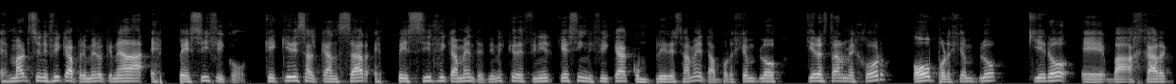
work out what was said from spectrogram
SMART significa, primero que nada, específico. ¿Qué quieres alcanzar específicamente? Tienes que definir qué significa cumplir esa meta. Por ejemplo, quiero estar mejor o, por ejemplo, quiero eh, bajar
